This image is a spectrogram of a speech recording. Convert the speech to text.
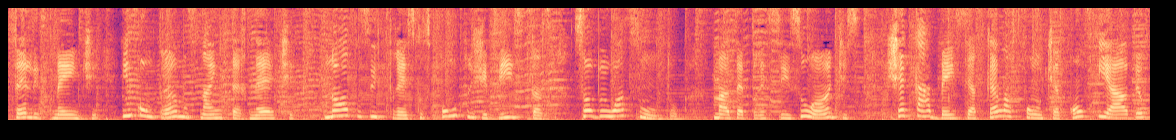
Felizmente, encontramos na internet novos e frescos pontos de vista sobre o assunto, mas é preciso antes checar bem se aquela fonte é confiável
